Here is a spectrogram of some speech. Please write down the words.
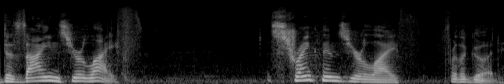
designs your life, strengthens your life for the good,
